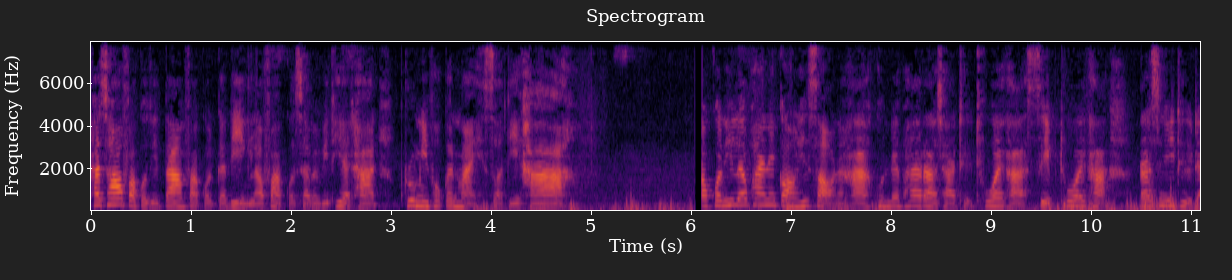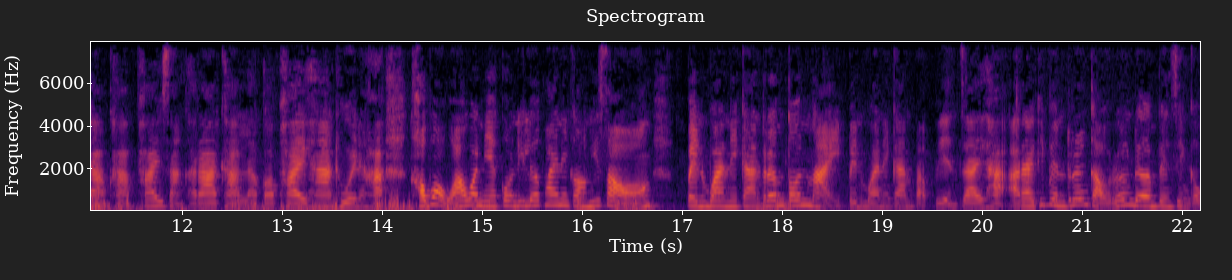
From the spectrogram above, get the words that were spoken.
ถ้าชอบฝากกดติดตามฝากกดกระดิ่ง แล้วฝากกดแชร์เป็นวิทยาทาน พรุ่งนี้พบกันใหม่ สวัสดีค่ะสำหรับคนที่เลือกไพ่ในกองที่2นะคะ คุณได้ไพ่ราชาถือถ้วยค่ะ 10 ถ้วยค่ะ ราชินีถือดาบค่ะ ไพ่สังฆราชค่ะ แล้วก็ไพ่5ถ้วยนะคะ เขาบอกว่าวันนี้คนที่เลือกไพ่ในกองที่ 2 เป็นวันในการเริ่มต้นใหม่ เป็นวันในการปรับเปลี่ยนใจค่ะ อะไรที่เป็นเรื่องเก่าเรื่องเดิม เป็นสิ่งเก่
